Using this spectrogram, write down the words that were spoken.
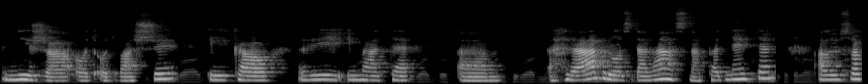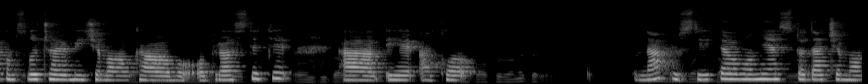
niža od, od vaše i kao vi imate um, hrabrost da nas napadnete, ali u svakom slučaju mi ćemo vam kao ovo oprostiti a, i ako napustite ovo mjesto da ćemo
